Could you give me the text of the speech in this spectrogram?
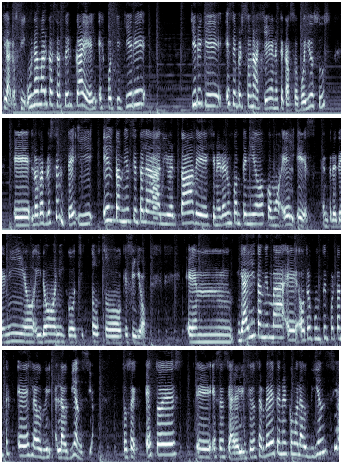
claro, si una marca se acerca a él es porque quiere, quiere que ese personaje, en este caso Pollosus, eh, lo represente y él también sienta la libertad de generar un contenido como él es, entretenido, irónico, chistoso, qué sé yo. Eh, y ahí también va eh, otro punto importante es la, audi la audiencia. Entonces, esto es eh, esencial. El influencer debe tener como la audiencia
